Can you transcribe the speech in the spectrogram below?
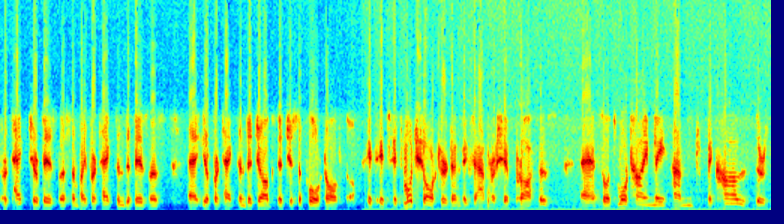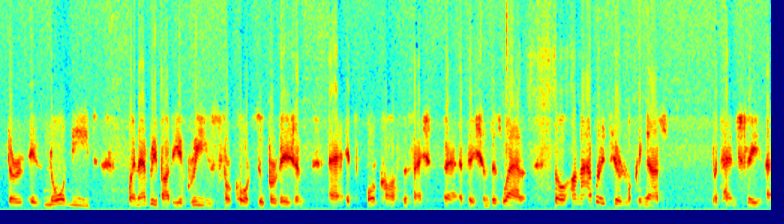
protect your business, and by protecting the business, uh, you're protecting the jobs that you support also. It, it's, it's much shorter than the examinership process. Uh, so it's more timely, and because there's, there is no need when everybody agrees for court supervision, uh, it's more cost efficient, uh, as well. So on average, you're looking at potentially a,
